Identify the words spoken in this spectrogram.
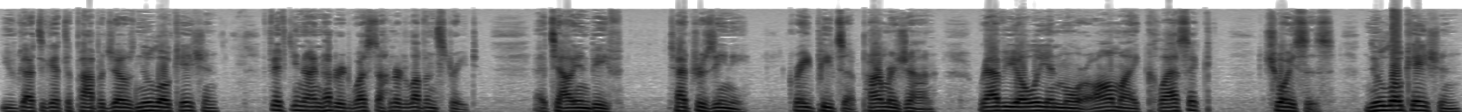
You've got to get to Papa Joe's new location, 5900 West 111th Street. Italian beef, tetrazzini, great pizza, parmesan, ravioli, and more. All my classic choices. New location,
